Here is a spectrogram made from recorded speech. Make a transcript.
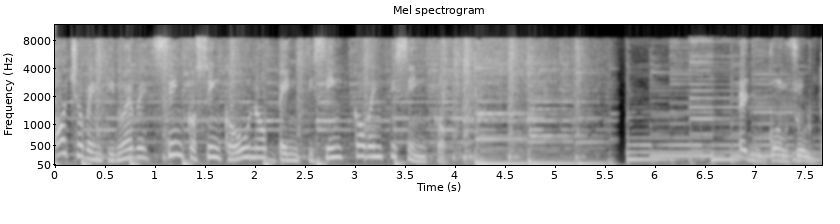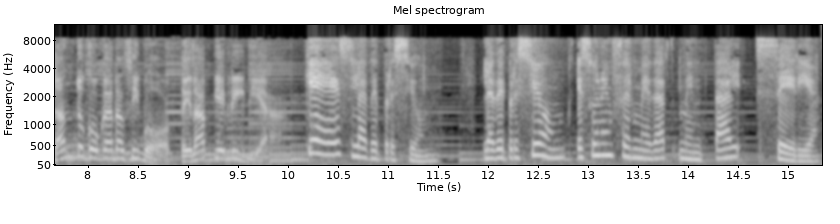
829-551-2525. En Consultando con Garacimo, Terapia en Línea. ¿Qué es la depresión? La depresión es una enfermedad mental seria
